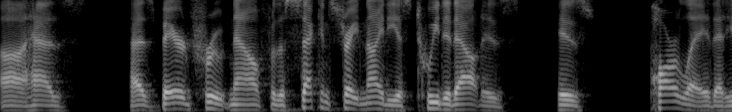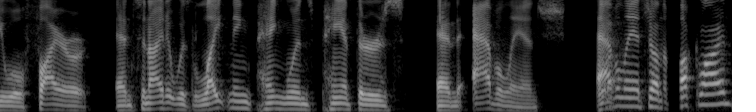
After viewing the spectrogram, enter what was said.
uh, has has bared fruit. Now, for the second straight night, he has tweeted out his his parlay that he will fire. And tonight it was Lightning, Penguins, Panthers, and Avalanche. Yeah. Avalanche on the puck line,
